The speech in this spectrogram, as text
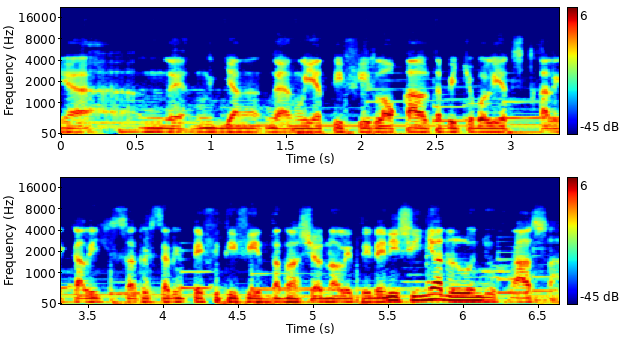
Ya enggak jangan nggak ngelihat TV lokal tapi coba lihat sekali-kali sering-sering TV-TV internasional itu. Dan isinya adalah unjuk rasa.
